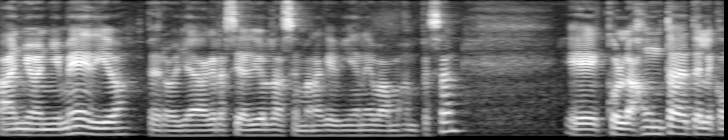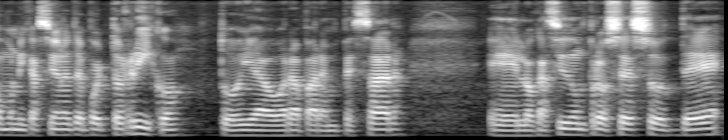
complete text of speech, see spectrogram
año, año y medio, pero ya gracias a Dios la semana que viene vamos a empezar. Eh, con la Junta de Telecomunicaciones de Puerto Rico, estoy ahora para empezar eh, lo que ha sido un proceso de,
